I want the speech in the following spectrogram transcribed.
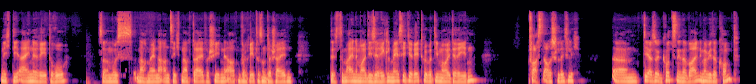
nicht die eine Retro, sondern muss nach meiner Ansicht nach drei verschiedene Arten von Retros unterscheiden. Das ist zum einen mal diese regelmäßige Retro, über die wir heute reden, fast ausschließlich, ähm, die also in kurzen Intervallen immer wieder kommt.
